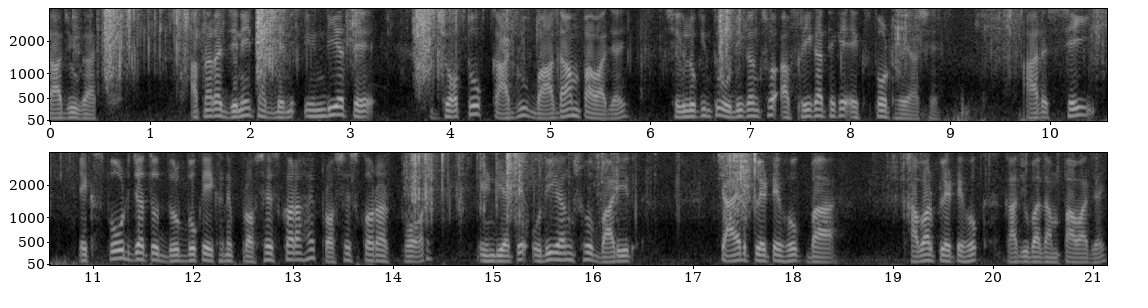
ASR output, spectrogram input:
কাজু গাছ। আপনারা জেনেই থাকবেন ইন্ডিয়াতে যত কাজু বাদাম পাওয়া যায় সেগুলো কিন্তু অধিকাংশ আফ্রিকা থেকে এক্সপোর্ট হয়ে আসে। আর সেই এক্সপোর্টজাত দ্রব্যকে এখানে প্রসেস করা হয়। প্রসেস করার পর ইন্ডিয়াতে অধিকাংশ বাড়ির চায়ের প্লেটে হোক বা খাবার প্লেটে হোক কাজু বাদাম পাওয়া যায়।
